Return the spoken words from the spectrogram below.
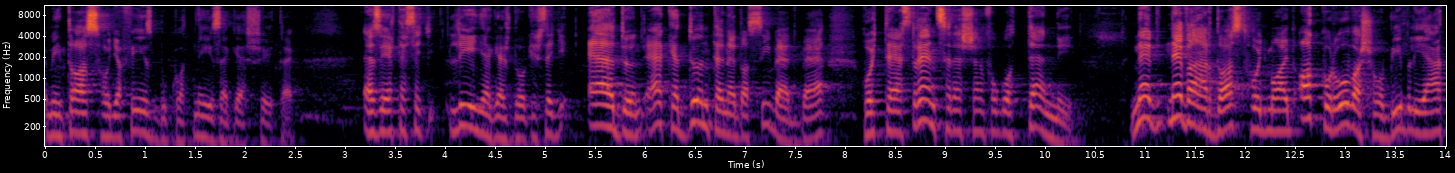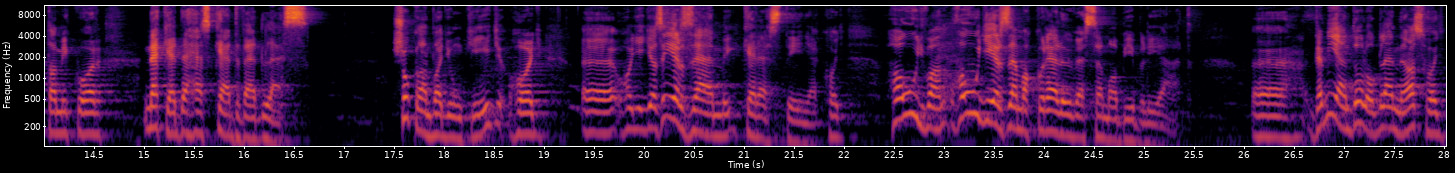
mint az, hogy a Facebookot nézegessétek. Ezért ez egy lényeges dolog, és egy eldönt, el kell döntened a szívedbe, hogy te ezt rendszeresen fogod tenni. Ne, ne várd azt, hogy majd akkor olvasol Bibliát, amikor neked ehhez kedved lesz. Sokan vagyunk így, hogy, hogy így az érzelmi keresztények, hogy ha úgy, van, ha úgy érzem, akkor előveszem a Bibliát. De milyen dolog lenne az, hogy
